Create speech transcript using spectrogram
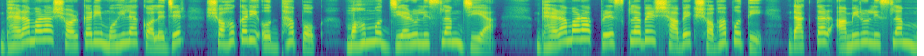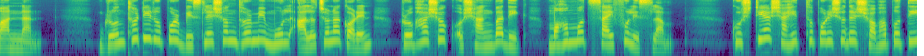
ভেড়ামারা সরকারি মহিলা কলেজের সহকারী অধ্যাপক মোহাম্মদ জিয়ারুল ইসলাম জিয়া, ভেড়ামারা প্রেস ক্লাবের সাবেক সভাপতি ডাক্তার আমিরুল ইসলাম মান্নান। গ্রন্থটির উপর বিশ্লেষণধর্মী মূল আলোচনা করেন প্রভাষক ও সাংবাদিক মোহাম্মদ সাইফুল ইসলাম। কুষ্টিয়া সাহিত্য পরিষদের সভাপতি,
